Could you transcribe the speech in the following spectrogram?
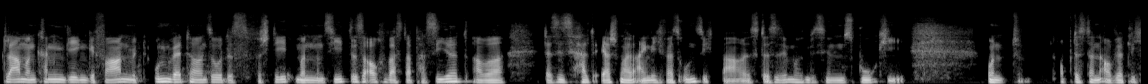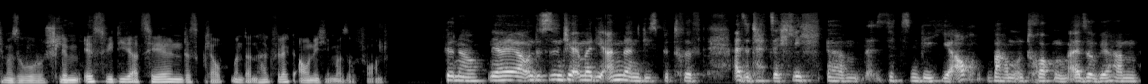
klar, man kann gegen Gefahren mit Unwetter und so, das versteht man, man sieht das auch, was da passiert, aber das ist halt erstmal eigentlich was Unsichtbares. Das ist immer ein bisschen spooky. Und ob das dann auch wirklich immer so schlimm ist, wie die erzählen, das glaubt man dann halt vielleicht auch nicht immer sofort. Genau, ja, ja, und es sind ja immer die anderen, die es betrifft. Also tatsächlich ähm, sitzen wir hier auch warm und trocken. Also wir haben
